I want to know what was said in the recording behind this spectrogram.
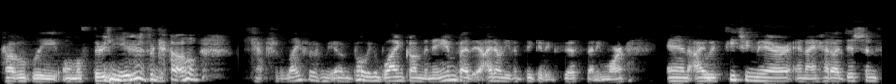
probably almost 30 years ago. For the life of me, I'm pulling a blank on the name, but I don't even think it exists anymore. And I was teaching there and I had auditioned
